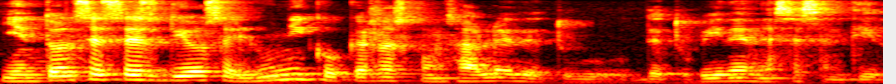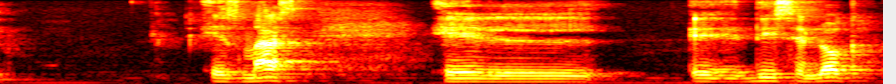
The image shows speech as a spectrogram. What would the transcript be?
Y entonces es Dios el único que es responsable de tu, de tu vida en ese sentido. Es más, el, eh, dice Locke,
